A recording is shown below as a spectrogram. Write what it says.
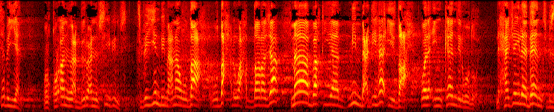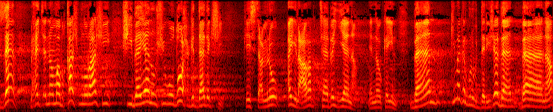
تبين. والقرآن يعبر عن نفسه بنفسه. تبين بمعنى وضح وضح لواحد درجة ما بقي من بعدها إيضاح ولا إمكان للوضوح. الحاجة إلى بانت بزاف بحيث أنه ما بقاش من وراها شي شي بيان وشي وضوح قد هذاك الشيء. كيستعملوا أي العرب تبين لأنه كاين بان كما كنقولوا بالدارجة بان بان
